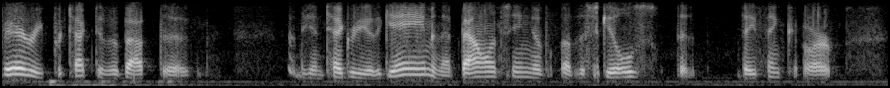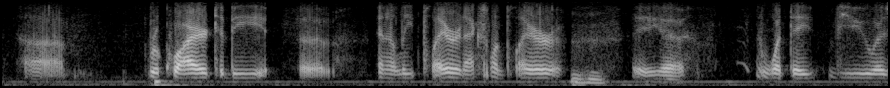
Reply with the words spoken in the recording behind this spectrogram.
very protective about the the integrity of the game and that balancing of, of the skills that they think are uh, required to be uh, an elite player, an excellent player, mm-hmm. a uh, what they view as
